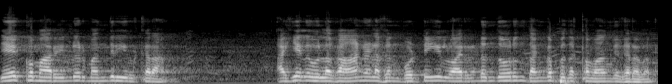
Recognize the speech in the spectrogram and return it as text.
ஜெயக்குமார் இன்னொரு மந்திரி இருக்கிறான். அகில உலக ஆணழகன் போட்டியில் வருடந்தோறும் தங்கப்பதக்கம் வாங்குகிறவன்.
